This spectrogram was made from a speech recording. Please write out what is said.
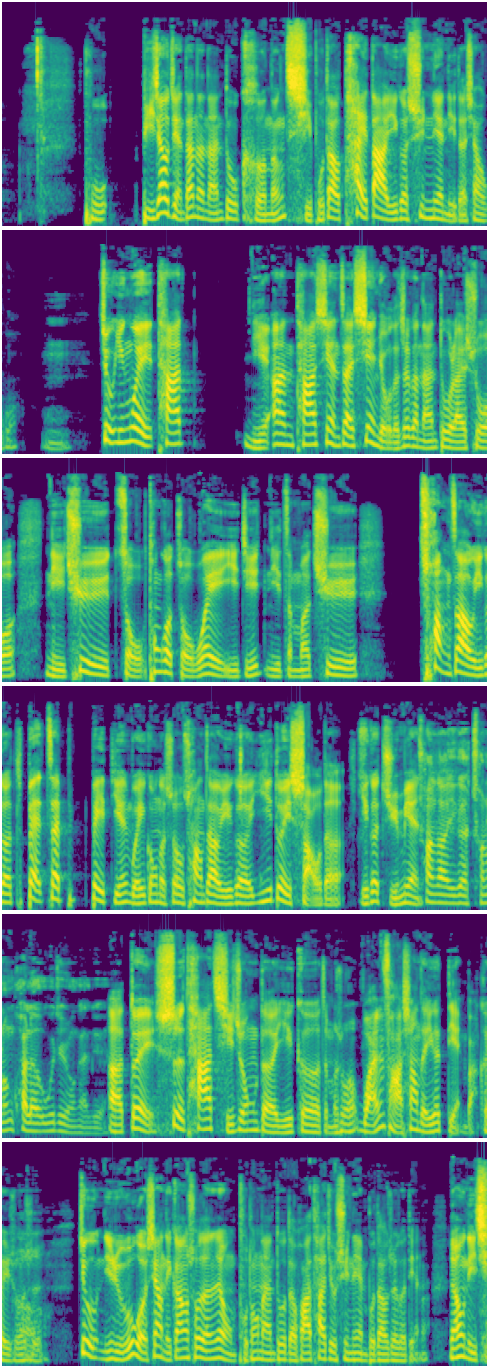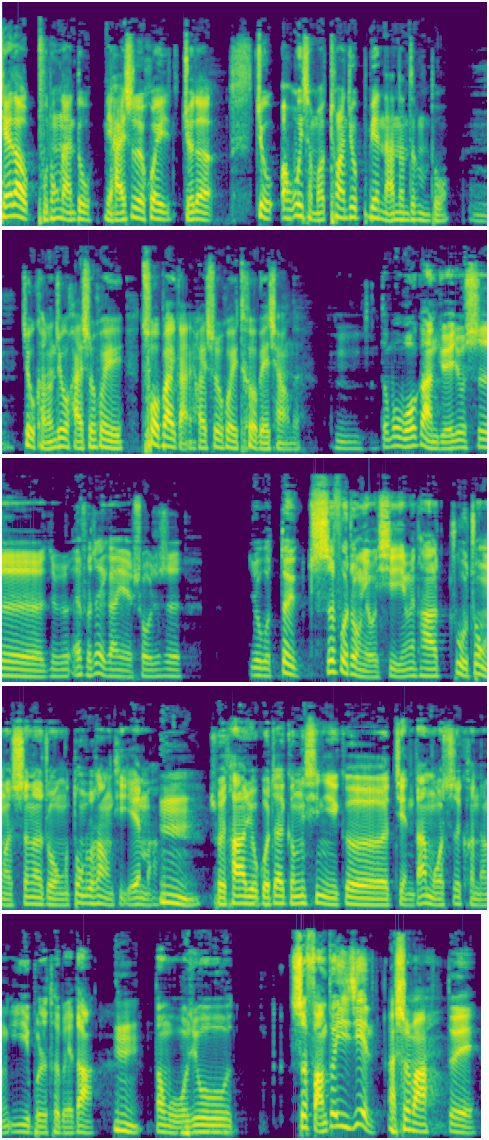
普比较简单的难度可能起不到太大一个训练你的效果。嗯就因为它，你按它现在现有的这个难度来说，你去走通过走位以及你怎么去创造一个被在被敌人围攻的时候创造一个一对少的一个局面创造一个成龙快乐屋这种感觉。啊、对，是它其中的一个怎么说玩法上的一个点吧，可以说是。哦就你如果像你刚刚说的那种普通难度的话，它就训练不到这个点了。然后你切到普通难度，你还是会觉得就哦，为什么突然就变难了这么多？嗯就可能就还是会挫败感还是会特别强的。嗯，不过我感觉就是就是 FJ 刚才也说，就是如果对师傅这种游戏，因为它注重的是那种动作上的体验嘛，嗯所以它如果再更新一个简单模式，可能意义不是特别大。嗯但我就持反对意见，啊，是吗？对，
